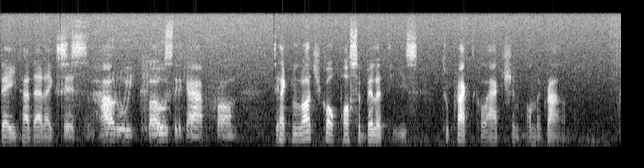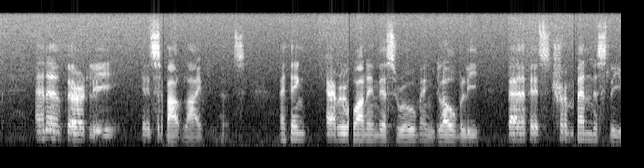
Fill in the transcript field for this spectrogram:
data that exists and how do we close the gap from technological possibilities to practical action on the ground. And then thirdly, it's about livelihoods. I think everyone in this room and globally benefits tremendously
